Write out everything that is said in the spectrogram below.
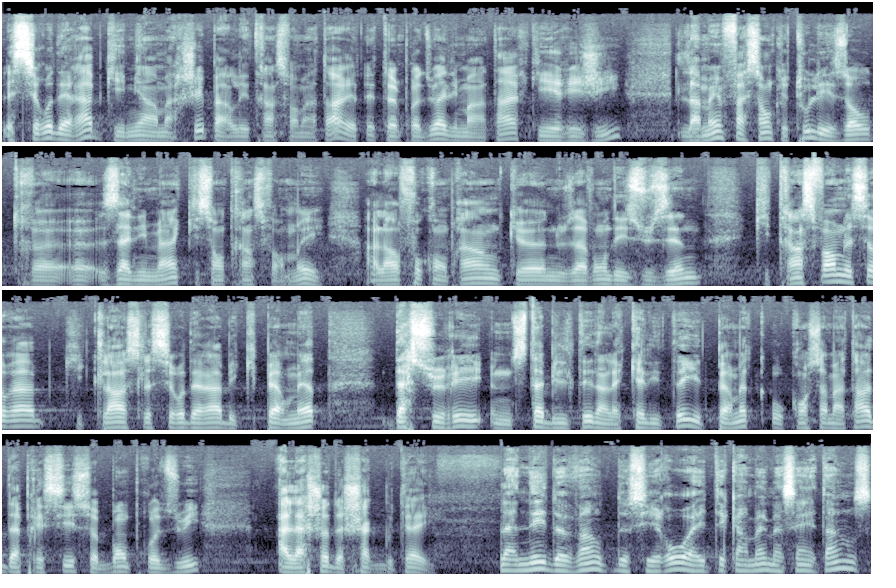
Le sirop d'érable qui est mis en marché par les transformateurs est un produit alimentaire qui est régi de la même façon que tous les autres euh, aliments qui sont transformés. Alors, il faut comprendre que nous avons des usines qui transforment le sirop d'érable, qui classent le sirop d'érable et qui permettent d'assurer une stabilité dans la qualité et de permettre aux consommateurs d'apprécier ce bon produit à l'achat de chaque bouteille. L'année de vente de sirop a été quand même assez intense.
